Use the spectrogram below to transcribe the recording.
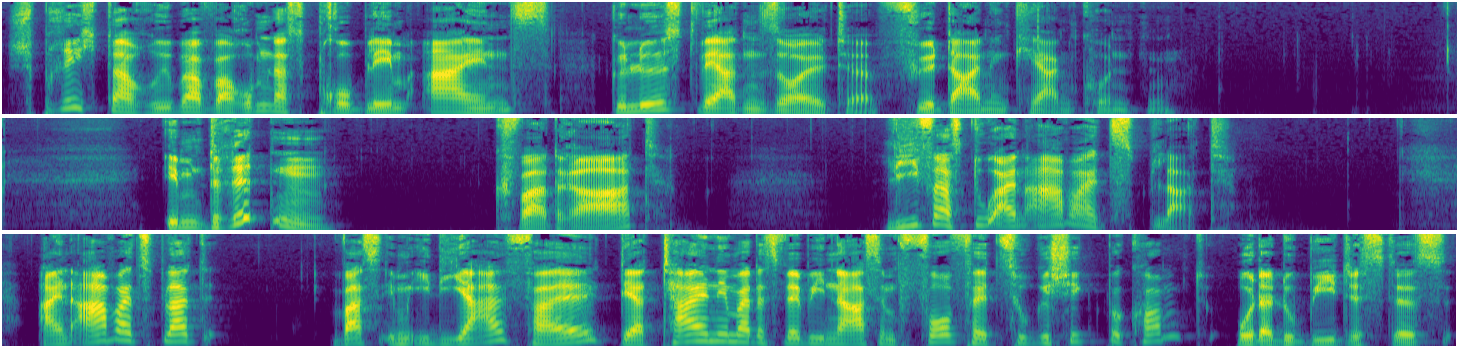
Sprich darüber, warum das Problem 1 gelöst werden sollte für deinen Kernkunden. Im dritten Quadrat lieferst du ein Arbeitsblatt. Ein Arbeitsblatt, was im Idealfall der Teilnehmer des Webinars im Vorfeld zugeschickt bekommt oder du bietest es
